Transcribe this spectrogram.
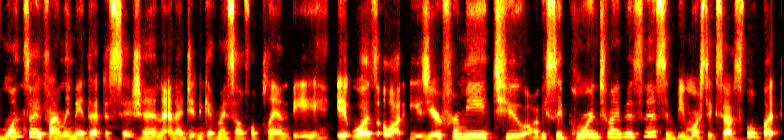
once I finally made that decision and I didn't give myself a plan B, it was a lot easier for me to obviously pour into my business and be more successful. But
